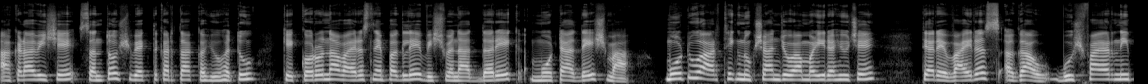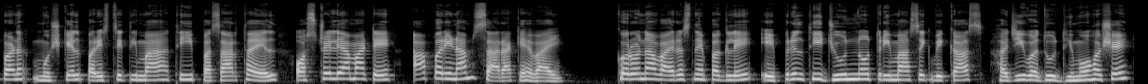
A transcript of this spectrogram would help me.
આંકડા વિશે સંતોષ વ્યક્ત કરતા કહ્યું હતું કે કોરોના વાયરસને પગલે વિશ્વના દરેક મોટા દેશમાં મોટું આર્થિક નુકસાન જોવા મળી રહ્યું છે. ત્યારે વાયરસ અગાઉ બુશફાયરની પણ મુશ્કેલ પરિસ્થિતિમાંથી પસાર થયેલ ઓસ્ટ્રેલિયા માટે આ પરિણામ સારા કહેવાય. કોરોના વાયરસને પગલે એપ્રિલથી જૂનનો ત્રિમાસિક વિકાસ હજી વધુ ધીમો હશે,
